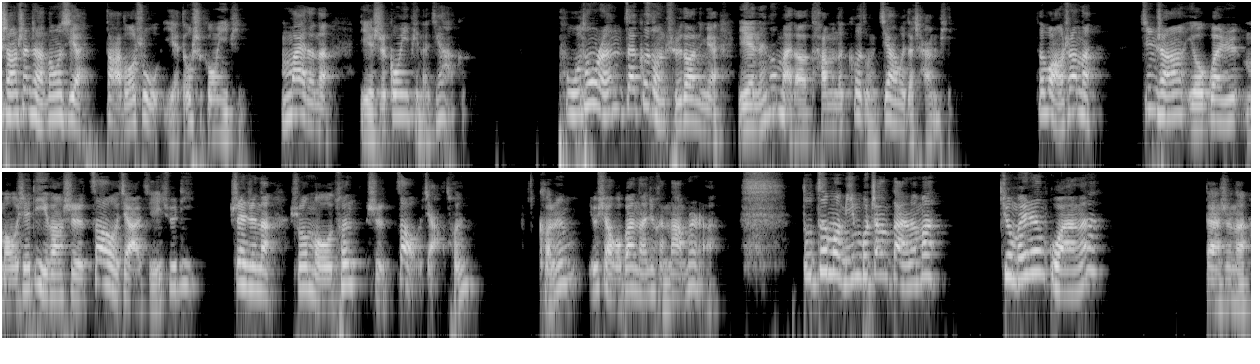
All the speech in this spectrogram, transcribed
常生产的东西啊，大多数也都是工艺品，卖的呢也是工艺品的价格。普通人在各种渠道里面也能够买到他们的各种价位的产品。在网上呢，经常有关于某些地方是造假集聚地，甚至呢说某村是造假村。可能有小伙伴呢就很纳闷啊，都这么明目张胆了吗？就没人管了？但是呢，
